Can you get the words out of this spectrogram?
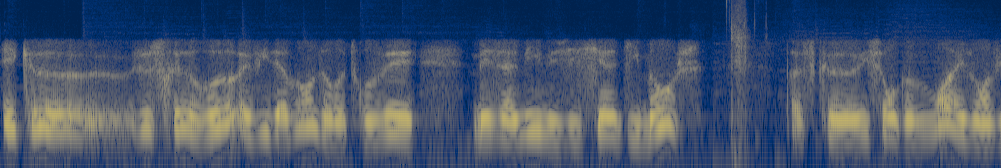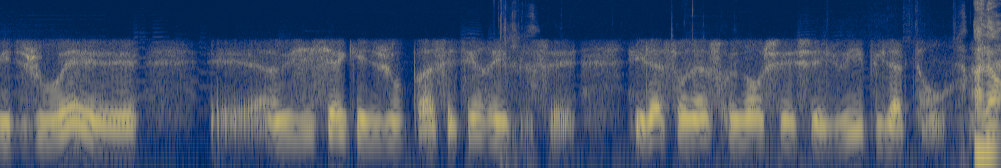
et que je serais heureux, évidemment, de retrouver mes amis musiciens dimanche, parce qu'ils sont comme moi, ils ont envie de jouer, et, un musicien qui ne joue pas, c'est terrible. C'est, il a son instrument chez, chez lui, puis il attend. Alors,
